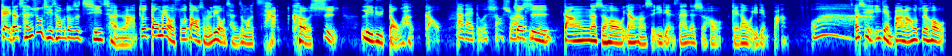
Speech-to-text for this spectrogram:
给的成数其实差不多是七成啦，就都没有说到什么六成这么惨，可是利率都很高，大概多少？就是当那时候央行是一点三的时候，给到我一点八。哇！而且一点八，然后最后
